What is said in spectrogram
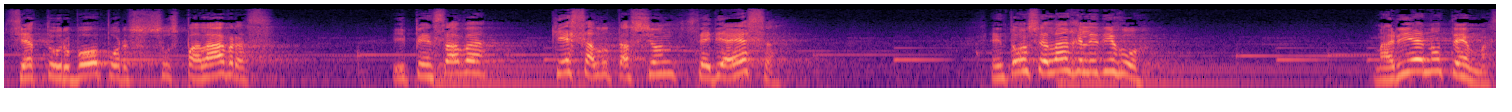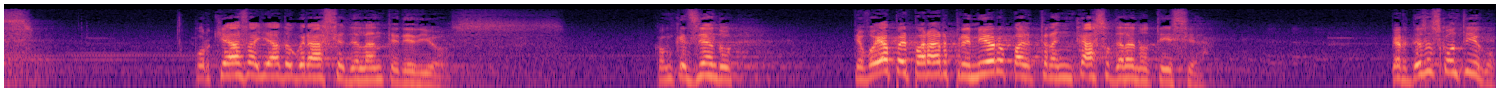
Se aturbou por suas palavras. E pensava que salutação seria essa Entonces el ángel le dijo, María, no temas, porque has hallado gracia delante de Dios. Como que diciendo, te voy a preparar primero para el trancazo de la noticia. Pero Dios es contigo.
